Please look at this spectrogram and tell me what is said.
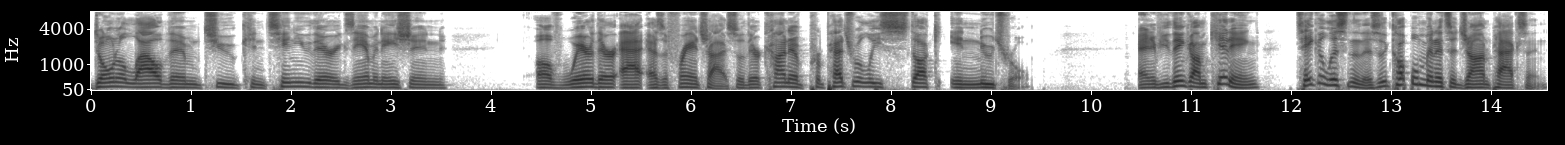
don't allow them to continue their examination of where they're at as a franchise. So they're kind of perpetually stuck in neutral. And if you think I'm kidding, take a listen to this. It's a couple minutes of John Paxson.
